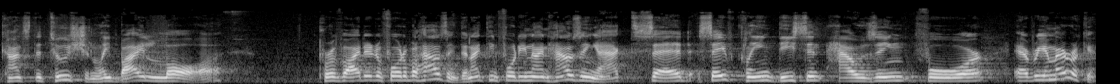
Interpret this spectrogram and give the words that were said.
constitutionally, by law, provided affordable housing. The 1949 Housing Act said safe, clean, decent housing for every American.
